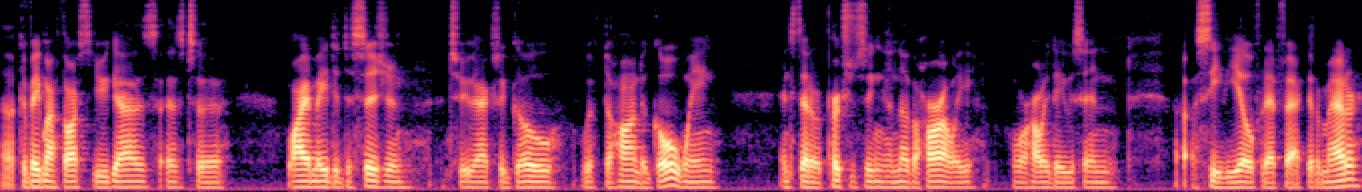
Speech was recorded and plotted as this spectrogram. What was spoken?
uh, convey my thoughts to you guys as to why I made the decision to actually go with the Honda Goldwing instead of purchasing another Harley or Harley Davidson uh, CVO for that fact of the matter.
